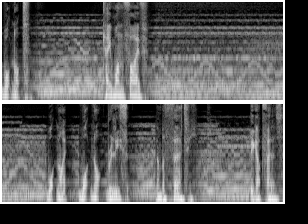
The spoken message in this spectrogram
Wotnot. K15. Wotnot, Wotnot release number 30. Big up, fellas.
